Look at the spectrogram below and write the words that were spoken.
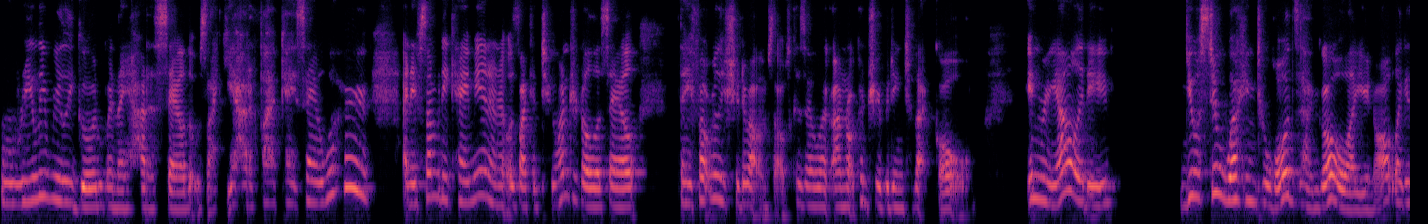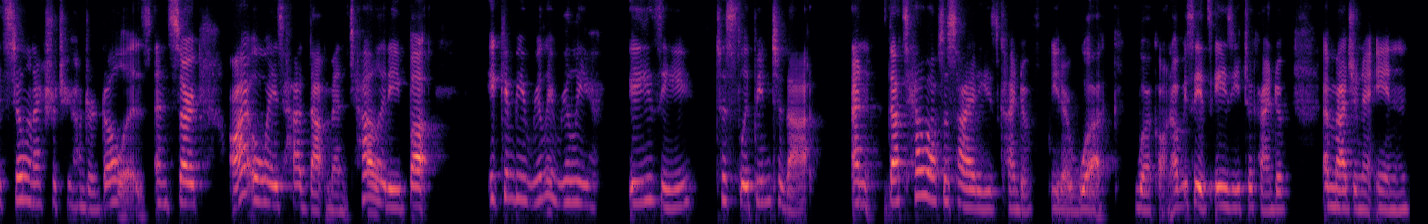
really, really good when they had a sale that was like, yeah, I had a 5K sale, woohoo. And if somebody came in and it was like a $200 sale, they felt really shit about themselves because they're like, I'm not contributing to that goal. In reality, you're still working towards that goal, are you not? Like it's still an extra $200. And so I always had that mentality, but it can be really, really easy to slip into that and that's how our societies kind of you know work work on. Obviously it's easy to kind of imagine it in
